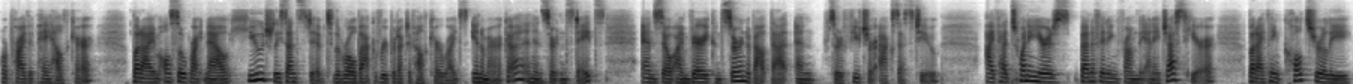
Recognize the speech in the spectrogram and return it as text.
or private pay healthcare. But I'm also right now hugely sensitive to the rollback of reproductive healthcare rights in America and in certain states. And so I'm very concerned about that and sort of future access to. I've had 20 years benefiting from the NHS here. But I think culturally,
